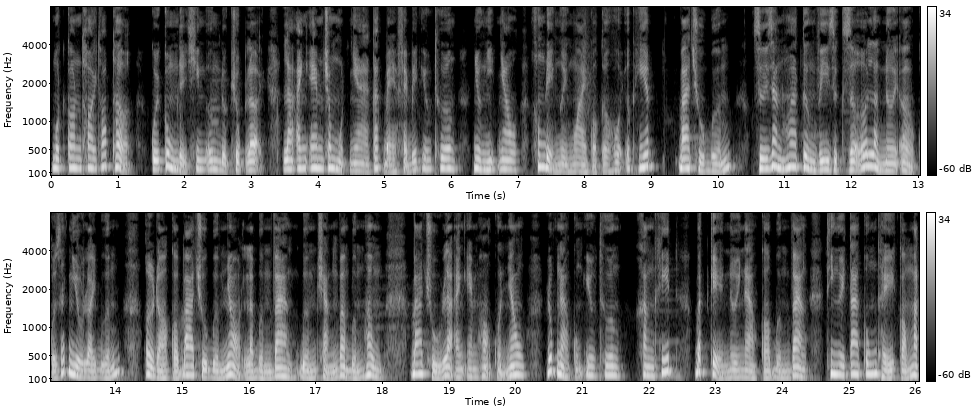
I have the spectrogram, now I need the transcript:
một con thoi thóp thở, Cuối cùng để chim ưng được trục lợi là anh em trong một nhà các bé phải biết yêu thương, nhường nhịn nhau, không để người ngoài có cơ hội ức hiếp. Ba chú bướm dưới giàn hoa tường vi rực rỡ là nơi ở của rất nhiều loài bướm. Ở đó có ba chú bướm nhỏ là bướm vàng, bướm trắng và bướm hồng. Ba chú là anh em họ của nhau, lúc nào cũng yêu thương, khăng khít, bất kể nơi nào có bướm vàng thì người ta cũng thấy có mặt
